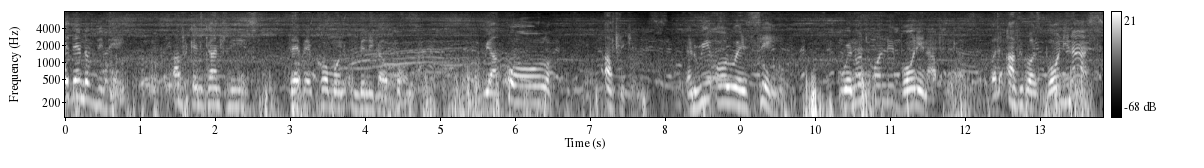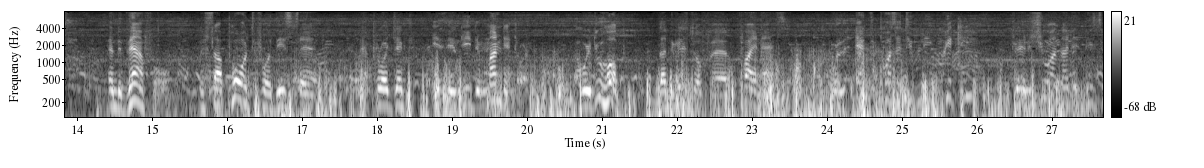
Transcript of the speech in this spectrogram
At the end of the day, African countries have a common umbilical cord. We are all Africans. And we always say we're not only born in Africa, but Africa was born in us. And therefore, the support for this uh, project is indeed mandatory. we do hope that the Minister of uh, Finance will act positively, quickly, to ensure that this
